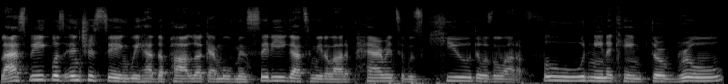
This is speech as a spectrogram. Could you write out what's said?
last week was interesting. We had the potluck at Movement City. Got to meet a lot of parents. It was cute. There was a lot of food. Nina came through.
